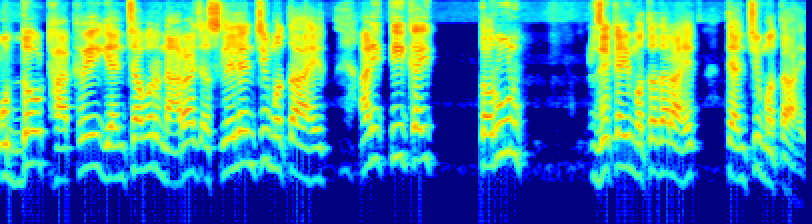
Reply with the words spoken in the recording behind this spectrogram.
उद्धव ठाकरे यांच्यावर नाराज असलेल्यांची मतं आहेत. आणि ती काही तरुण जे काही मतदार आहेत त्यांची मतं आहेत.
